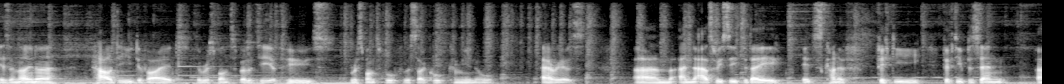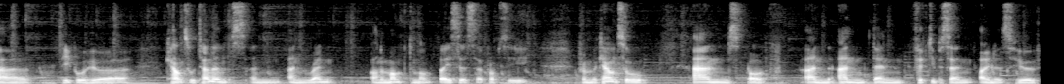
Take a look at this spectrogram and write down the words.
is an owner, how do you divide the responsibility of who's responsible for the so-called communal areas? Um, and as we see today, it's kind of 50 percent uh, people who are council tenants and, and rent on a month-to-month basis their property from the council, and of and and then 50% owners who have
